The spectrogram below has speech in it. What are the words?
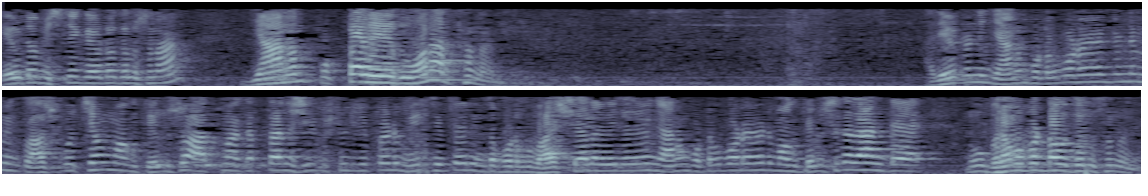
ఏమిటో మిస్టేక్ ఏమిటో తెలుసునా? జ్ఞానం పుట్టలేదు అని అర్థం అండి. అదేమిటండి? జ్ఞానం పుట్టకపోవడం ఏంటంటే మేము క్లాసుకు వచ్చాము మాకు తెలుసు ఆత్మకర్త అని శ్రీకృష్ణుడు చెప్పాడు మీరు చెప్పారు ఇంత పొడుగు భాష్యాలు వేయడం జ్ఞానం పుట్టకపోవడం ఏమిటి మాకు తెలుసు కదా అంటే నువ్వు భ్రమపడ్డావు తెలుసునని.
